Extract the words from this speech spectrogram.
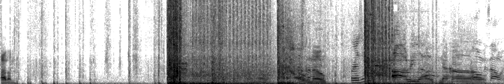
Got him. Oh no. Where is he? Ah, reload. No. Round is ours.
